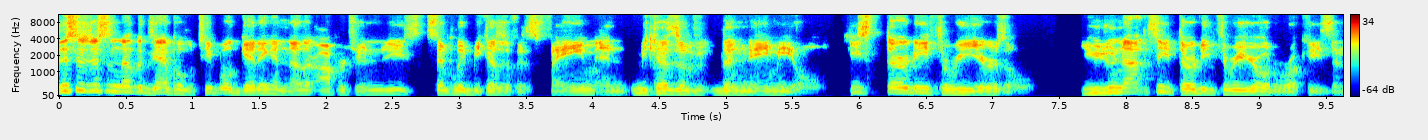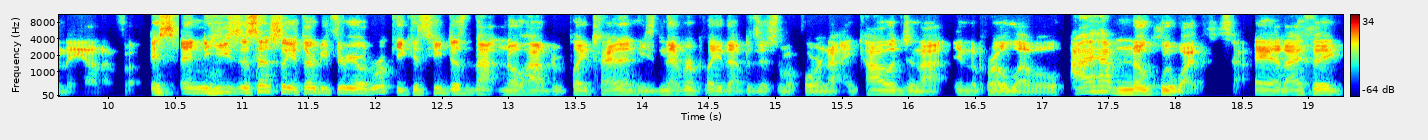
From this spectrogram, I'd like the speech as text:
this is just another example of Tebow getting another opportunity simply because of his fame and because of the name he holds. He's 33 years old. You do not see 33 year old rookies in the NFL. It's, and he's essentially a 33 year old rookie because he does not know how to play tight end. He's never played that position before, not in college and not in the pro level. I have no clue why this is happening. And I think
